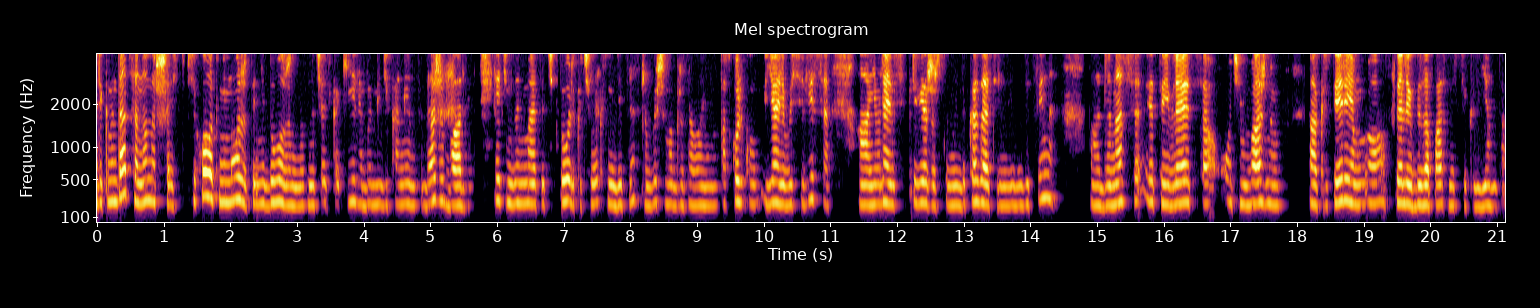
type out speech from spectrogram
Рекомендация номер шесть. Психолог не может и не должен назначать какие-либо медикаменты, даже БАДы. Этим занимается только человек с медицинским высшим образованием. Поскольку я и Василиса а, являемся приверженцами доказательной медицины, а, для нас это является очень важным а, критерием в целях безопасности клиента.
